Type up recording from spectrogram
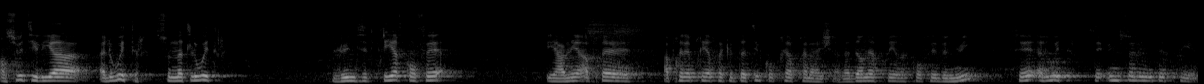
Ensuite, il y a al-witr, sunnat al-witr, l'unité de prière qu'on fait après, après les prières facultatives qu'on prie après l'Aïcha. La dernière prière qu'on fait de nuit, c'est al-witr, c'est une seule unité de prière.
